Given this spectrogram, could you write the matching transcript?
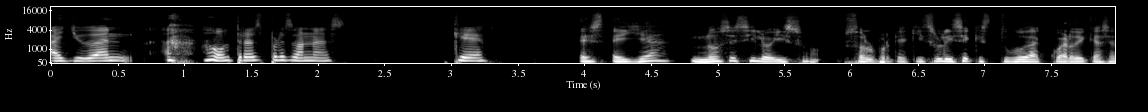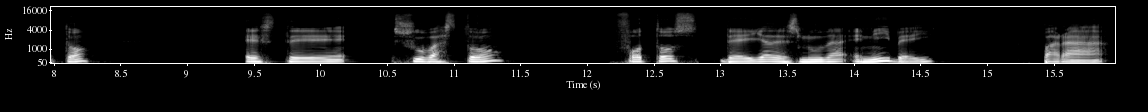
ayudan a otras personas. Que Es ella, no sé si lo hizo, solo porque aquí solo dice que estuvo de acuerdo y que aceptó. Este subastó fotos de ella desnuda en eBay para,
